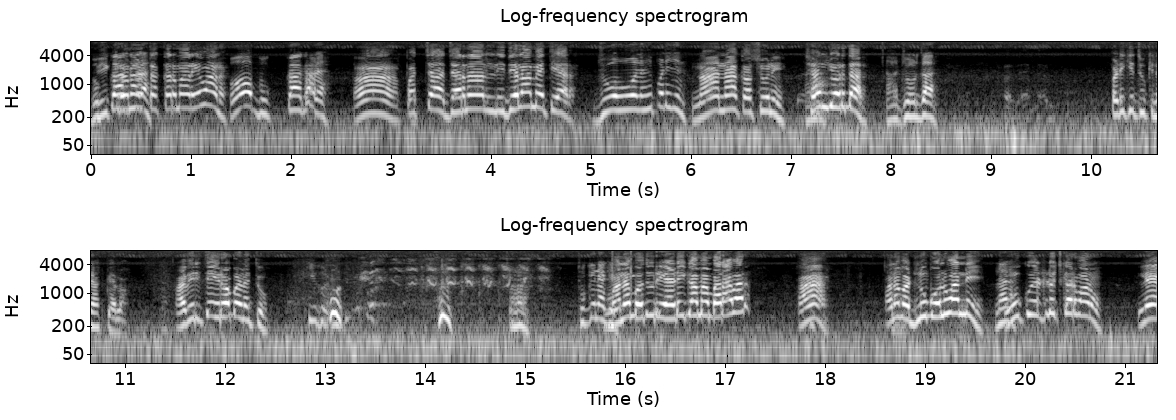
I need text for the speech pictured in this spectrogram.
ટક્કરમાં રહેવા ને ઓ ભૂક્કા કાઢે હા પચાસ હજાર ના લીધેલા મેં ત્યાર. જુઓ હુઓ નહીં પડી જાય ના? ના કશું નહીં. છે ને જોરદાર? હા જોરદાર. પડી કીધું કે નાખ પેલો. આવી રીતે હીરો બને તું. થૂકી નાખી. મને બધું રેડી ગમે બરાબર? હા. અને બધું બોલવાનું નહીં. હું કોઈ એટલું જ કરવાનું. લે.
